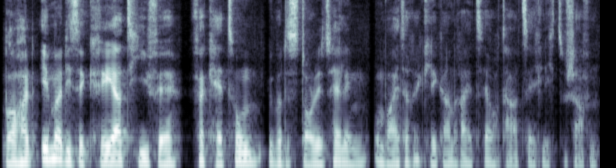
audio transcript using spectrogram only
brauche halt immer diese kreative Verkettung über das Storytelling, um weitere Klickanreize auch tatsächlich zu schaffen.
